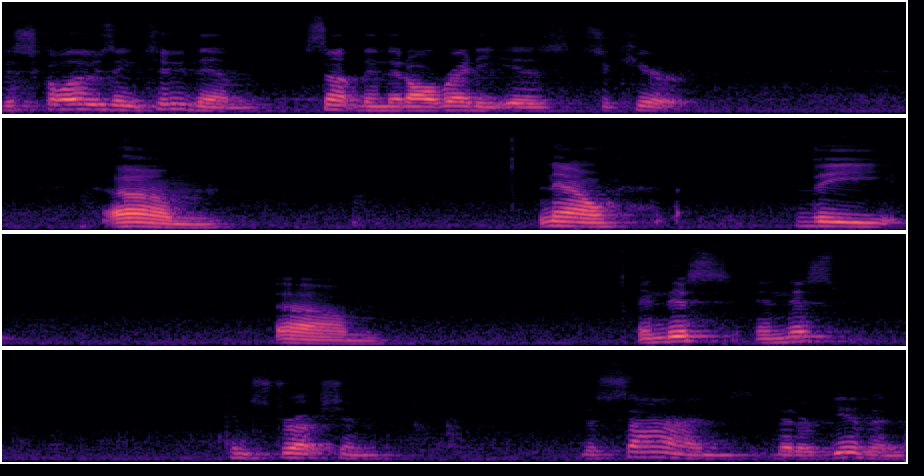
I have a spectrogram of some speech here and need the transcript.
disclosing to them something that already is secure. Um, now, the um, in this in this construction, the signs that are given,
